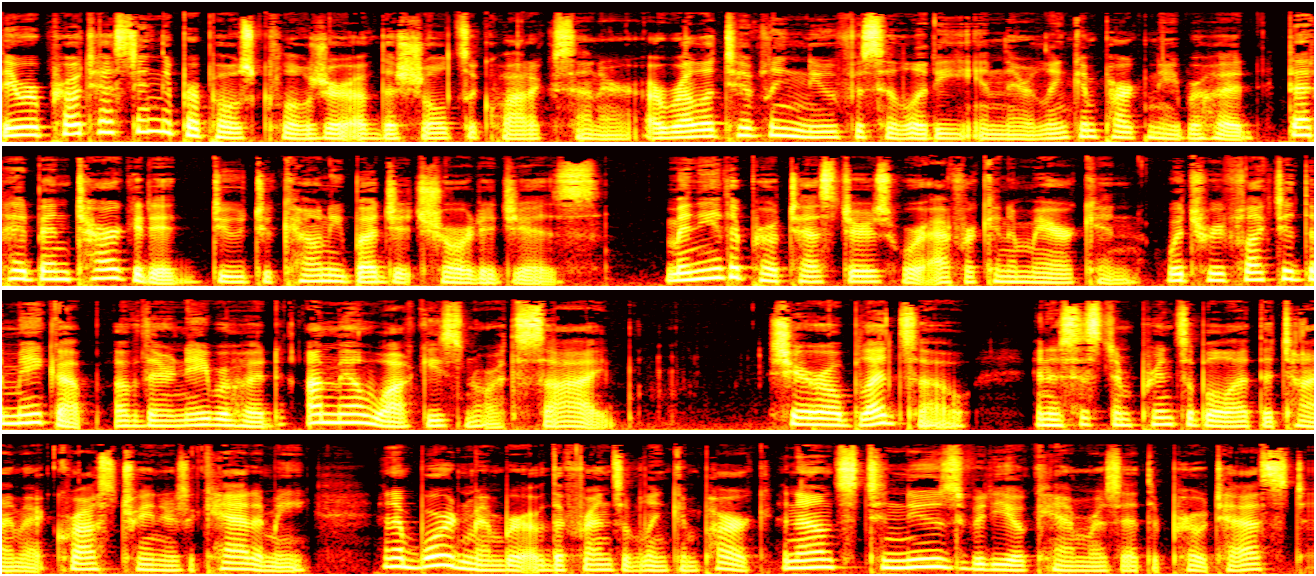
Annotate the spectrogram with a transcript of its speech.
They were protesting the proposed closure of the Schultz Aquatic Center, a relatively new facility in their Lincoln Park neighborhood that had been targeted due to county budget shortages. Many of the protesters were African American, which reflected the makeup of their neighborhood on Milwaukee's north side. Cheryl Bledsoe, an assistant principal at the time at Cross Trainers Academy, and a board member of the Friends of Lincoln Park, announced to news video cameras at the protest.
